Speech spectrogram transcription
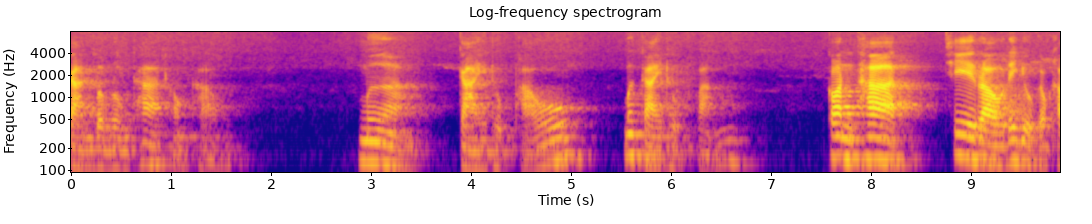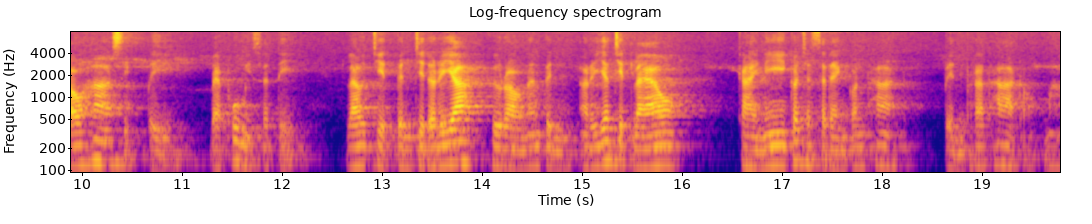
การบำรุงธาตุของเขา เมื่อกายถูกเผา เมื่อกายถูกฝัง ก้อนธาตุที่เราได้อยู่กับเขาห้าสิบปี แบบผู้มีสติ แล้วจิตเป็นจิตอริยะ คือเรานั้นเป็นอริยจิตแล้ว กายนี้ก็จะแสดงก้อนธาตุ เป็นพระธาตุออกมา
